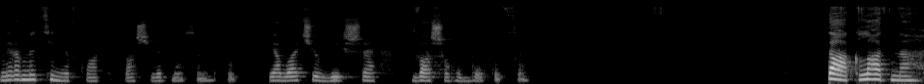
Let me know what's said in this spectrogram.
Неравноцінний вклад ваші відносини тут. Я бачу більше з вашого боку це. Так, ладно,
